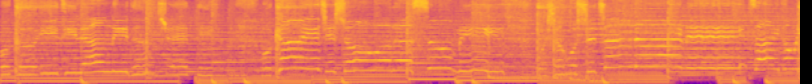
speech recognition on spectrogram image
我可以体谅你的决定，我可以接受我的宿命。我想我是真的爱你，在同一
